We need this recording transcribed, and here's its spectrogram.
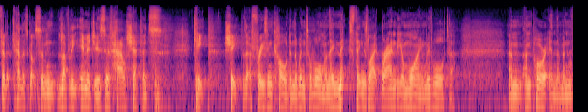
Phillip Keller's got some lovely images of how shepherds keep sheep that are freezing cold in the winter warm, and they mix things like brandy and wine with water and, and pour it in them and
